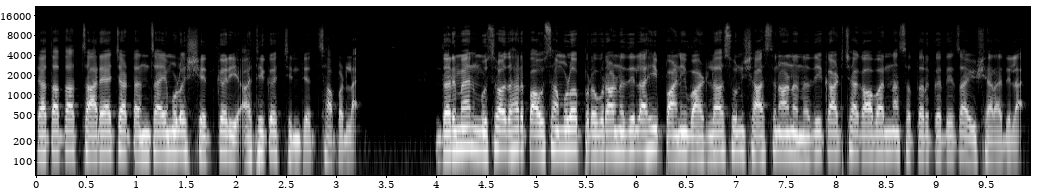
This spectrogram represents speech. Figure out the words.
त्यात आता चाऱ्याच्या टंचाईमुळे शेतकरी अधिकच चिंतेत सापडलाय. दरम्यान मुसळधार पावसामुळे प्रवरा नदीलाही पाणी वाढलं असून शासनानं नदीकाठच्या गावांना सतर्कतेचा इशारा दिलाय.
